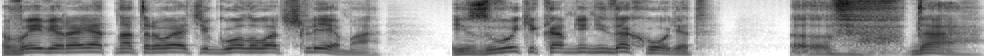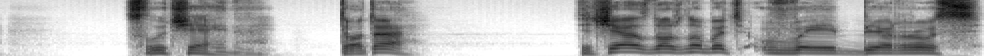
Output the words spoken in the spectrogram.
Вы, вероятно, отрываете голову от шлема, и звуки ко мне не доходят. Э, да, случайно. То-то. Сейчас, должно быть, выберусь.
